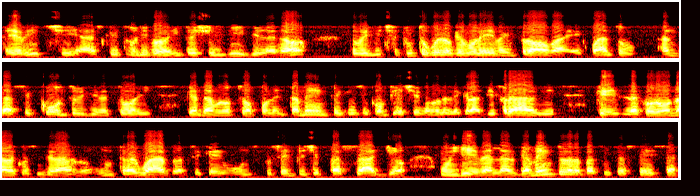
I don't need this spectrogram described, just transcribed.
e Ricci ha scritto un libro imprescindibile, no? dove dice tutto quello che voleva in prova e quanto andasse contro i direttori che andavano troppo lentamente, che si compiacevano delle grandi frasi, che la corona la consideravano un traguardo anziché un semplice passaggio, un lieve allargamento della partita stessa,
